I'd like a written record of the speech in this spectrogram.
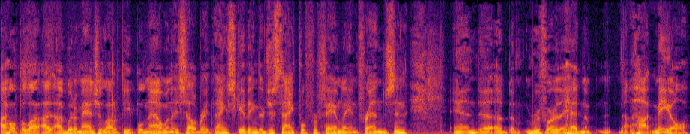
I hope a lot, I, I, would imagine a lot of people now when they celebrate Thanksgiving, they're just thankful for family and friends and, and uh, a, a, roof over their head and a, a hot meal.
